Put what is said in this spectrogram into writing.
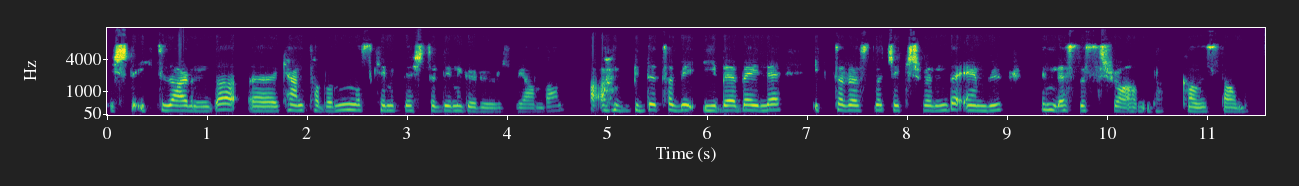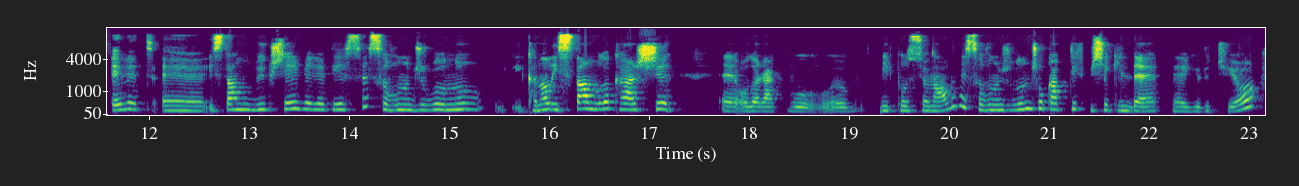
İşte iktidarın da e, kendi tabanını nasıl kemikleştirdiğini görüyoruz bir yandan. bir de tabii İBB ile iktidar arasında çekişmenin de en büyük destesi şu anda Kanal İstanbul. Evet, e, İstanbul Büyükşehir Belediyesi savunuculuğunu Kanal İstanbul'a karşı e, olarak bu e, bir pozisyon aldı ve savunuculuğunu çok aktif bir şekilde e, yürütüyor.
